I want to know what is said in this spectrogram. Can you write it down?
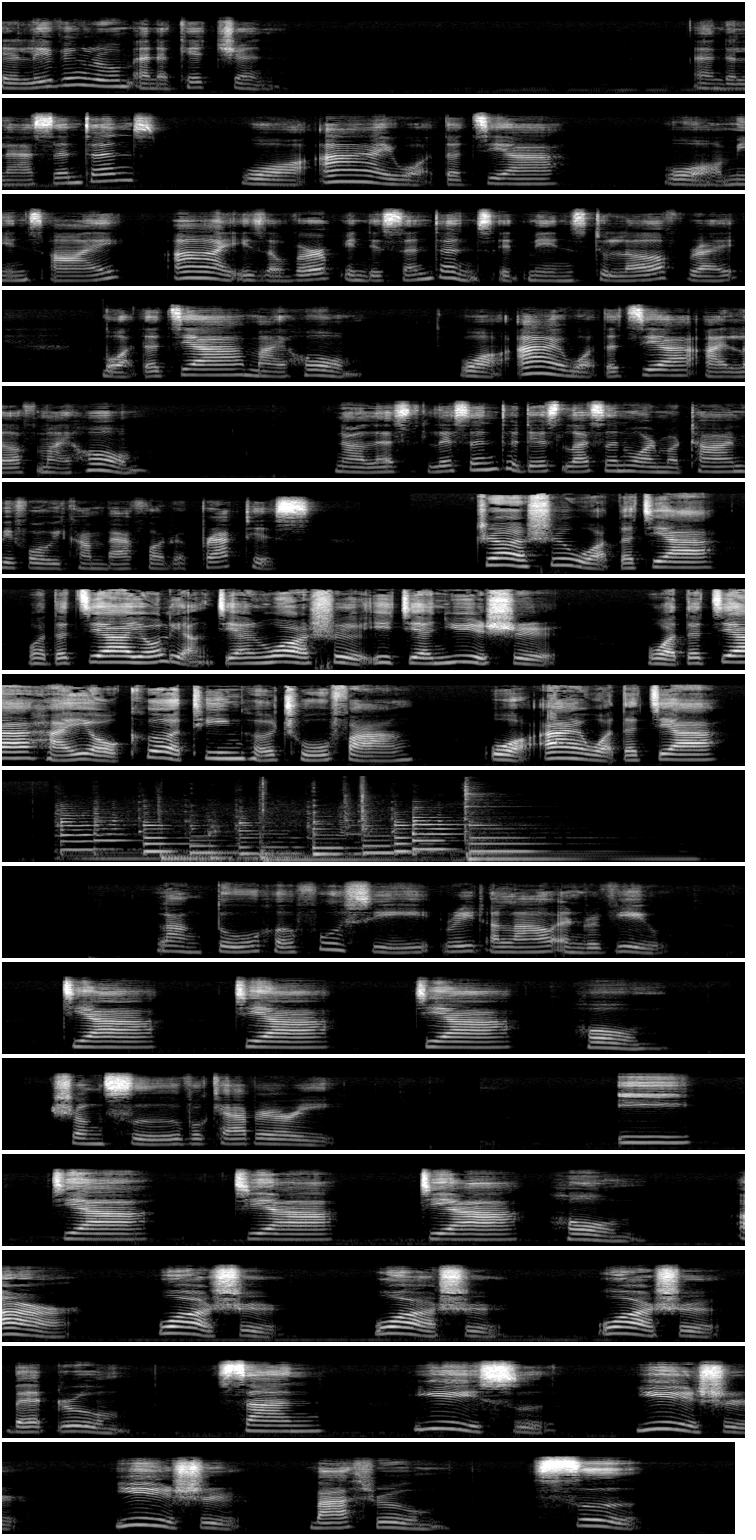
a living room and a kitchen. And the last sentence, 我爱我的家。 我 means I. I is a verb in this sentence. It means to love, right? 我的家 my home. 我爱我的家 I love my home. Now let's listen to this lesson one more time before we come back for the practice. 这是我的家，我的家有两间卧室，一间浴室。我的家还有客厅和厨房。我爱我的家。 朗读和复习，read aloud and review。家，家，家，home。生词 vocabulary。一，家，家，家，home。二，卧室，卧室，卧室，bedroom。三，浴室，浴室。 浴室 bathroom，四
